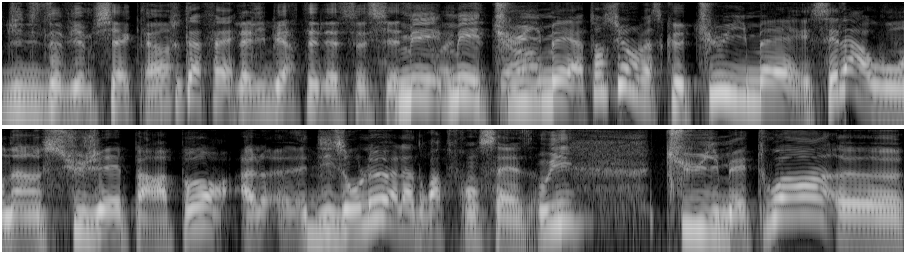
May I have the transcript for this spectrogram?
Du 19e siècle. Hein. Tout à fait. La liberté d'association. Mais, mais tu y mets, attention, parce que tu y mets, et c'est là où on a un sujet par rapport, disons-le, à la droite française. Oui. Tu y mets, toi, euh,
